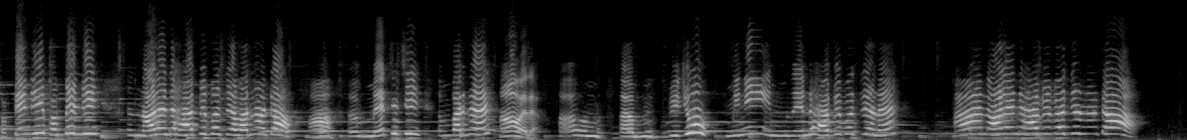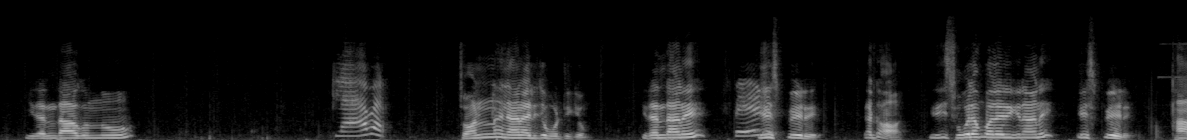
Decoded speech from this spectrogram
പപ്പേന്റി പപ്പേന്റി നാളെ എന്റെ ഹാപ്പി ബർത്ത്ഡേ വരണം കേട്ടോ. മേച്ചി വരണേ. ആ വരാം. ബിജു മിനി എന്റെ ഹാപ്പി ബർത്ത്ഡേ ആണേ. ആ നാളെ എന്റെ ഹാപ്പി ബർത്ത്ഡേ ആണ് കേട്ടോ. ഇതെന്താകുന്നു? ക്ലാവർ ചൊണ്ണ ഞാൻ അടിച്ചു പൊട്ടിക്കും. ഇതെന്താണ്? ഈ സ്പീഡ്. കേട്ടോ? ഈ ശൂലം പോലെ ഇരിക്കുന്നതാണ് ഈ സ്പീഡ്. ആ.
